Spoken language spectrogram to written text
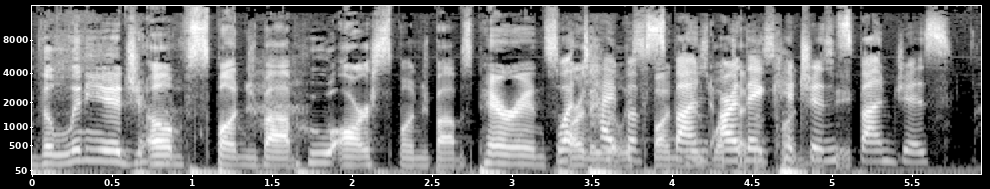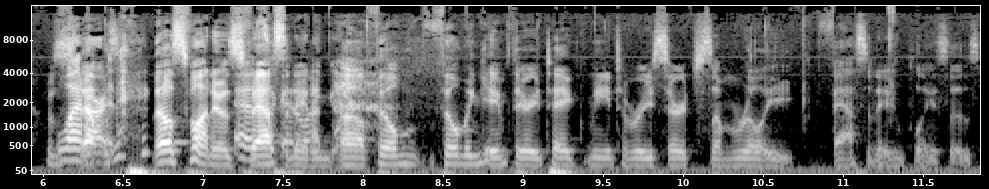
the lineage of SpongeBob. Who are SpongeBob's parents? what are they type really of sponges? sponge What are they of sponge is kitchen he? sponges what that are was, they That was fun. It was That fascinating. Uh, film, filming game theory take me to research some really fascinating places,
